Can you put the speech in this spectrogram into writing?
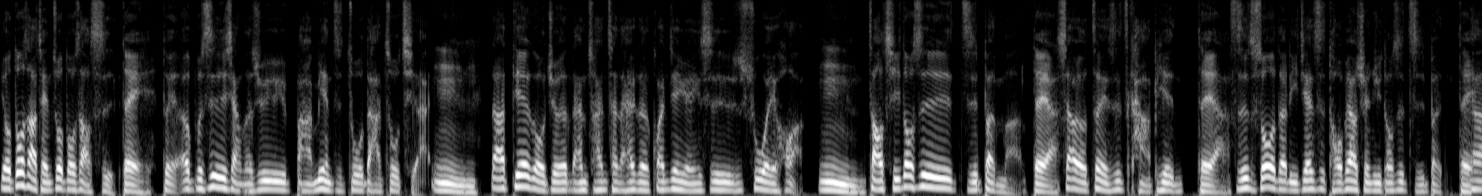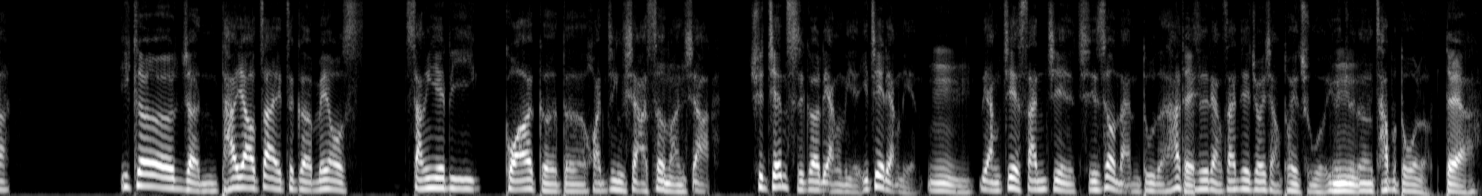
有多少钱做多少事，对对，而不是想着去把面子做大做起来。嗯，那第二个我觉得难传承的还有一个关键原因是数位化。嗯，早期都是纸本嘛，对啊，校友这也是卡片，对啊，只是所有的里间是投票选举都是纸本。对，那一个人他要在这个没有商业利益瓜葛的环境下、社团下。去坚持个两年，一届两年，嗯，两届三届，其实是有难度的。他其实两三届就会想退出了，因为觉得差不多了。对啊，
